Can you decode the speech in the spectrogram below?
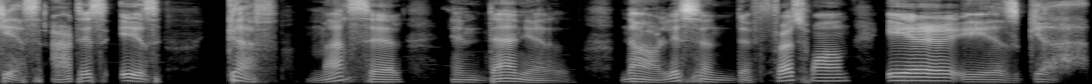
guest artists is Gof, Marcel, and Daniel. Now listen, the first one here is Gof.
